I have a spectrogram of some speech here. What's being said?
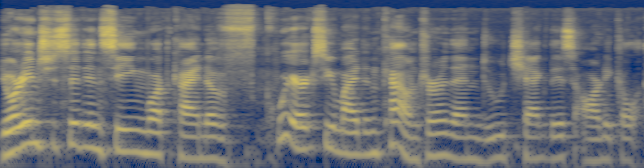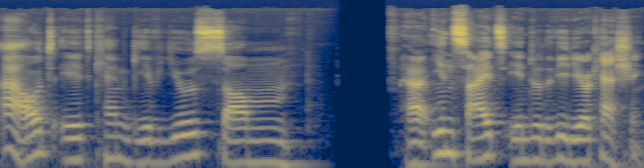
you're interested in seeing what kind of quirks you might encounter, then do check this article out. It can give you some uh, insights into the video caching.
